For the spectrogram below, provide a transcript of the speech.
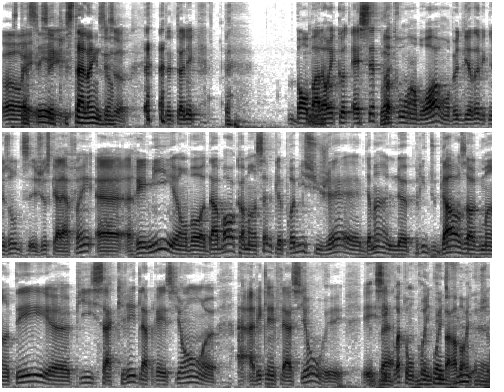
c'est ouais, assez cristallin, C'est ça. De tonic. Bon, ben alors écoute, essaie de pas trop en boire. On veut te garder avec nous autres jusqu'à la fin. Euh, Rémi, on va d'abord commencer avec le premier sujet. Évidemment, le prix du gaz a augmenté, euh, puis ça crée de la pression euh, avec l'inflation. Et, et c'est Ben, quoi ton point de point vue par rapport à tout ça?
